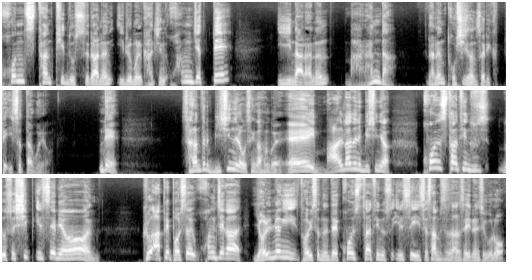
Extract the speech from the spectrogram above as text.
콘스탄티누스라는 이름을 가진 황제 때 이 나라는 망한다. 라는 도시 전설이 그때 있었다고 해요. 근데 사람들은 미신이라고 생각한 거예요. 에이, 말도 안 되는 미신이야. 콘스탄티누스 11세면 그 앞에 벌써 황제가 10명이 더 있었는데 콘스탄티누스 1세, 2세, 3세, 4세 이런 식으로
